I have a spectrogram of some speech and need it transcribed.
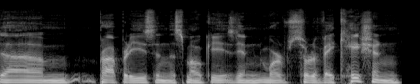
um, properties in the Smokies in more sort of vacation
